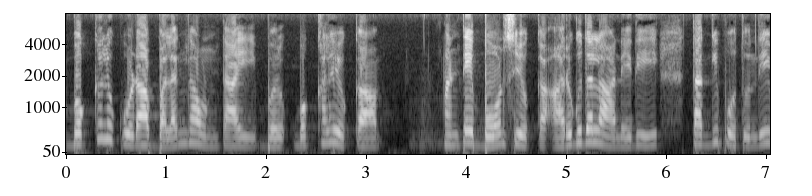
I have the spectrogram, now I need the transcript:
బొక్కలు కూడా బలంగా ఉంటాయి. బొ- బొక్కల యొక్క అంటే బోన్స్ యొక్క అరుగుదల అనేది తగ్గిపోతుంది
